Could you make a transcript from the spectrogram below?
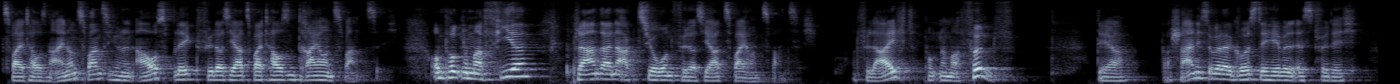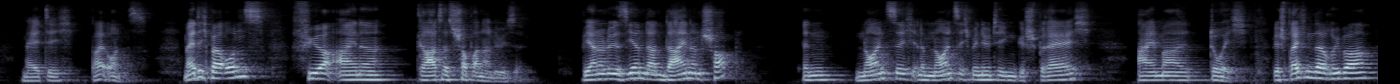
2021 und einen Ausblick für das Jahr 2023. Und Punkt Nummer vier, plan deine Aktion für das Jahr 2022. Und vielleicht Punkt Nummer fünf, der wahrscheinlich sogar der größte Hebel ist für dich, melde dich bei uns. Melde dich bei uns für eine gratis Shop-Analyse. Wir analysieren dann deinen Shop in 90, in einem 90-minütigen Gespräch einmal durch. Wir sprechen darüber,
